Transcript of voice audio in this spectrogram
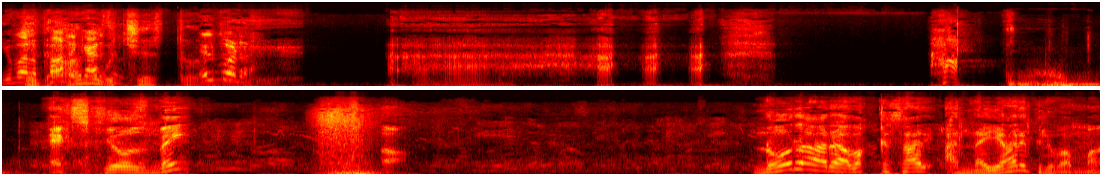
ఇవాళ పాట cancel. చేస్తుంది? వెళ్ళిపోండ్రా. ఎక్స్క్యూజ్ మీ నోరారా ఒక్కసారి అన్నయ్య అని పిలువమ్మా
